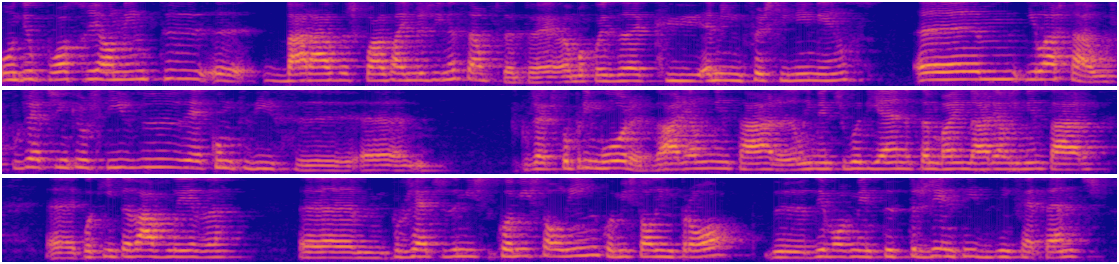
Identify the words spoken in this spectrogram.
onde eu posso realmente uh, dar asas quase à imaginação. Portanto, é uma coisa que a mim me fascina imenso. Um, e lá está, os projetos em que eu estive, é como te disse, um, projetos com a Primor, da área alimentar, Alimentos Guadiana também da área alimentar, uh, com a Quinta da Aveleda, um, projetos de, com a Mistolin, com a Mistolin Pro, de desenvolvimento de detergentes e desinfetantes,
